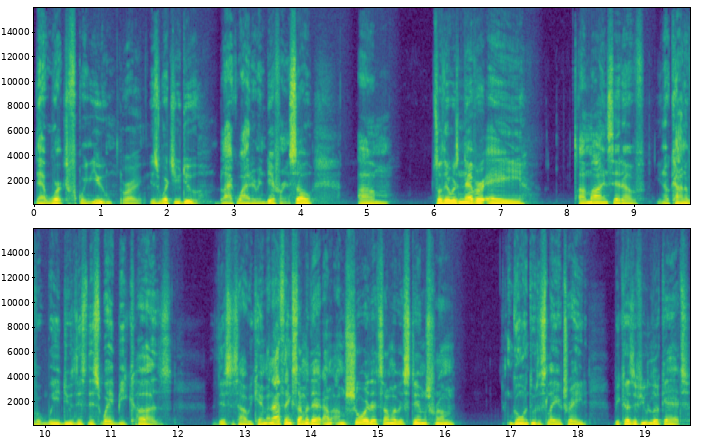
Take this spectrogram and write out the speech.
that worked for you Right. is what you do, black, white, or indifferent. So, um, so there was never a a mindset of you know kind of a, we do this this way because this is how we came. And I think some of that, I'm, I'm sure that some of it stems from going through the slave trade because if you look at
